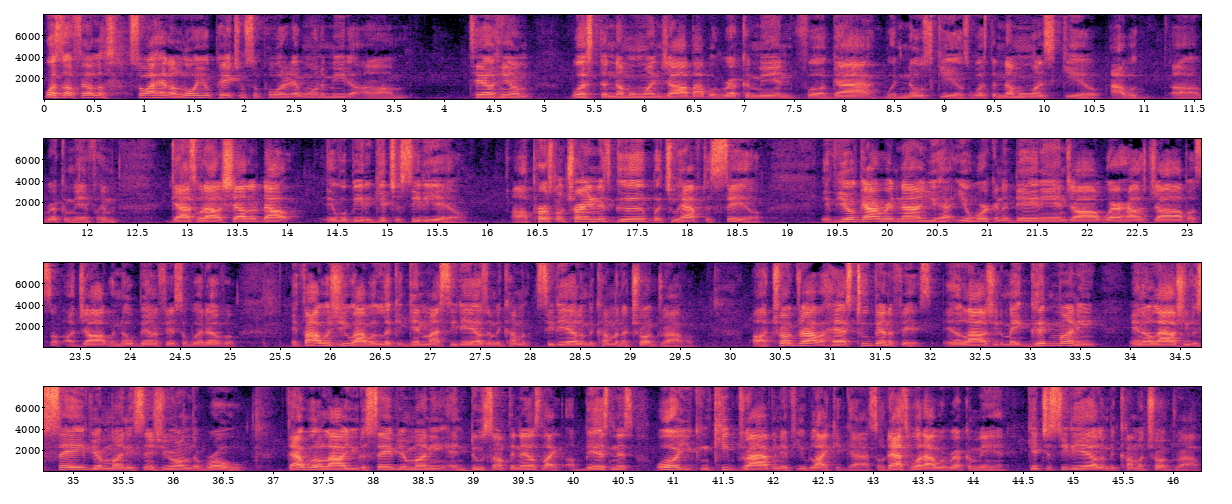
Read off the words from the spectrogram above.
What's up, fellas? So I had a loyal patron supporter that wanted me to um, tell him what's the number one job I would recommend for a guy with no skills. What's the number one skill I would uh, recommend for him? Guys, without a shadow of doubt, it would be to get your CDL. Uh, personal training is good, but you have to sell. If you're a guy right now and you you're working a dead end job, warehouse job, or some, a job with no benefits or whatever, if I was you, I would look at getting my CDLs and becoming CDL and becoming a truck driver. Uh, truck driver has two benefits. It allows you to make good money and allows you to save your money since you're on the road. That will allow you to save your money and do something else like a business, or you can keep driving if you like it, guys. So that's what I would recommend. Get your CDL and become a truck driver.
